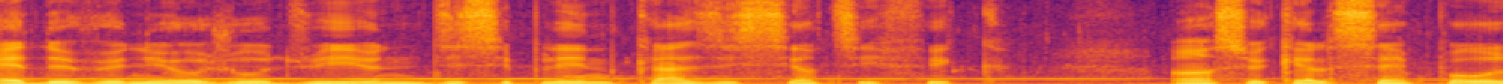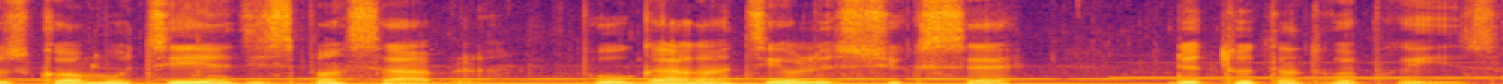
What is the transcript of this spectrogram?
est devenue aujourd'hui une discipline quasi scientifique en ce qu'elle s'impose comme outil indispensable pour garantir le succès de toute entreprise.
